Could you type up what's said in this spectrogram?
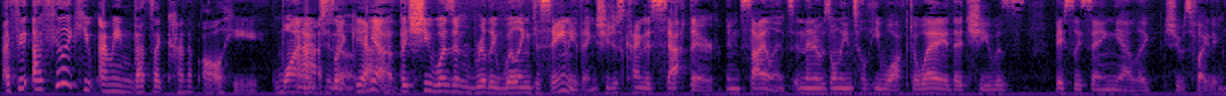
I feel I feel like he I mean that's like kind of all he wanted asked. to like know. yeah but she wasn't really willing to say anything. She just kind of sat there in silence, and then it was only until he walked away that she was basically saying, "Yeah, like she was fighting."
